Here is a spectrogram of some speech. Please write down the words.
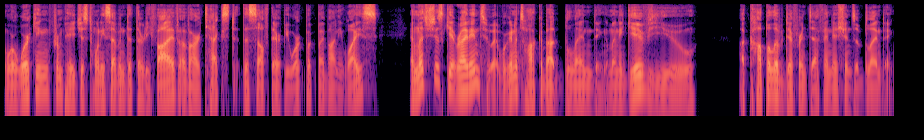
We're working from pages 27 to 35 of our text, The Self Therapy Workbook by Bonnie Weiss. And let's just get right into it. We're going to talk about blending. I'm going to give you a couple of different definitions of blending.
